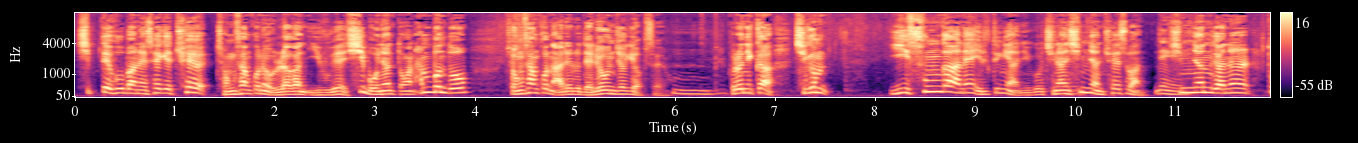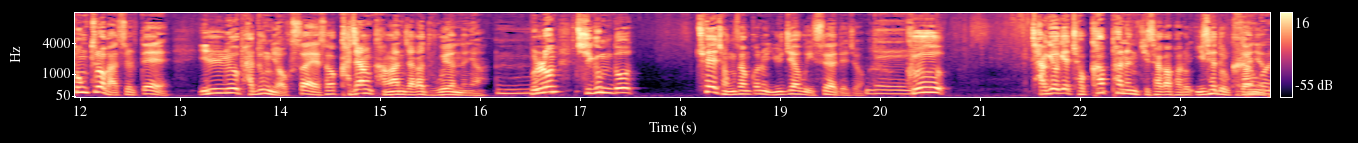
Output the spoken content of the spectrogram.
10대 후반에 세계 최정상권에 올라간 이후에 15년 동안 한 번도 정상권 아래로 내려온 적이 없어요. 음. 그러니까 지금 이 순간에 1등이 아니고 지난 10년 최소한 네. 10년간을 통틀어 봤을 때 인류 바둑 역사에서 가장 강한 자가 누구였느냐. 음. 물론 지금도 최정상권을 유지하고 있어야 되죠. 네. 그 자격에 적합하는 기사가 바로 이세돌 구단이었던.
